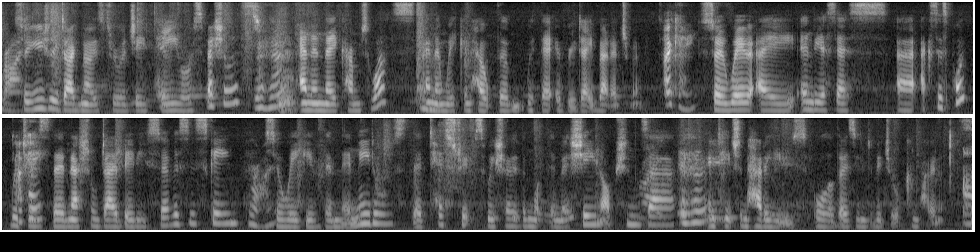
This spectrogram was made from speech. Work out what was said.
Right. So, usually diagnosed through a GP or a specialist, Mhm. and then they come to us, and then we can help them with their everyday management. Okay. So, we're a NDSS uh, access point, which Okay. is the National Diabetes Services Scheme. Right. So, we give them their needles, their test strips, we show them what their machine options are, and teach them how to use all of those individual components. Oh,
